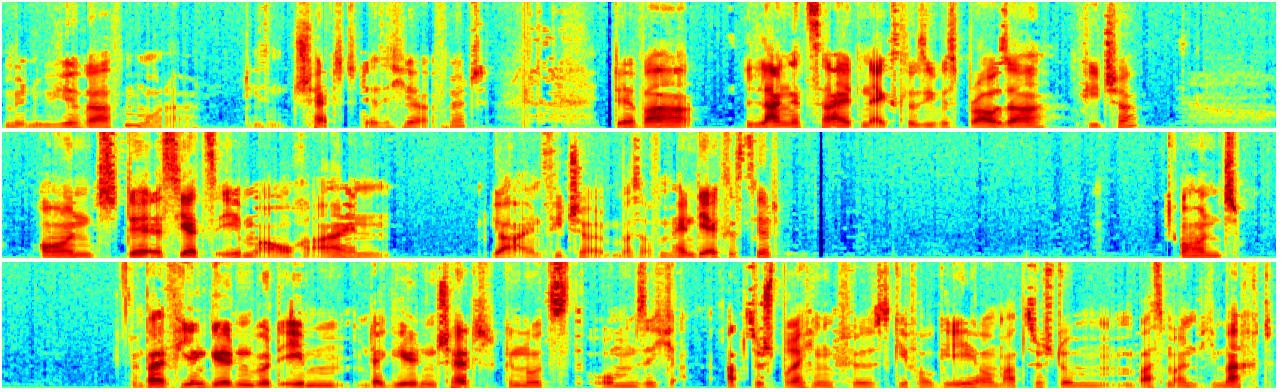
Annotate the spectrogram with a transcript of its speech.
Menü hier werfen oder diesen Chat, der sich hier öffnet. Der war lange Zeit ein exklusives Browser-Feature und der ist jetzt eben auch ein, ja, ein Feature, was auf dem Handy existiert. Und bei vielen Gilden wird eben der Gildenchat genutzt, um sich abzusprechen fürs GVG, um abzustimmen, was man wie macht.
